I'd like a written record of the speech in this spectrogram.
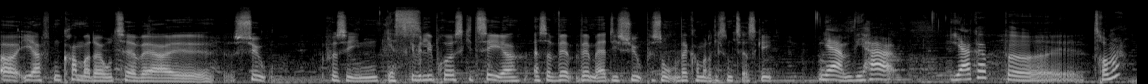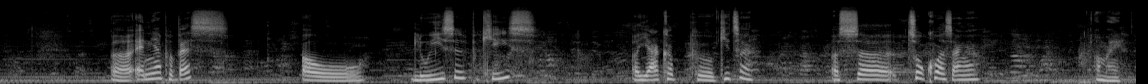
Og i aften kommer der jo til at være øh, syv på scenen. Yes. Skal vi lige prøve at skitsere, altså hvem, hvem er de syv personer? Hvad kommer der ligesom til at ske? Ja, vi har Jakob på øh, trommer, og Anja på bas, og Louise på keys, og Jakob på guitar, og så to korsanger og mig.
